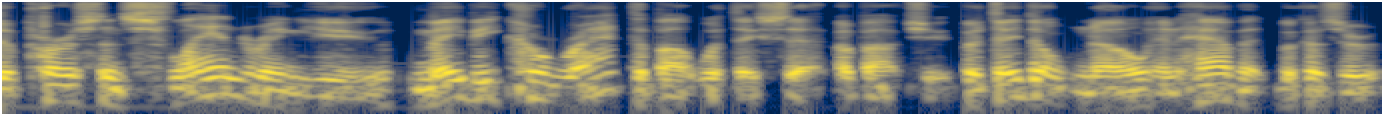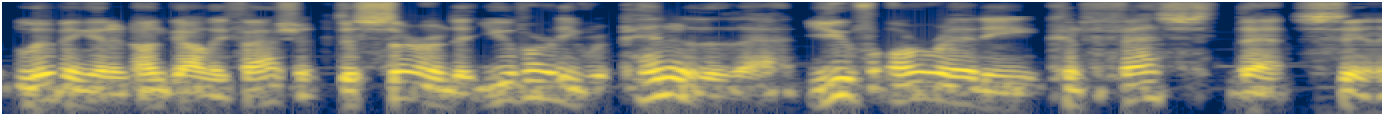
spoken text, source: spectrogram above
The person slandering you may be correct about what they said about you, but they don't know and haven't because they're living in an ungodly fashion. Discern that you've already repented of that. You've already confessed that sin.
